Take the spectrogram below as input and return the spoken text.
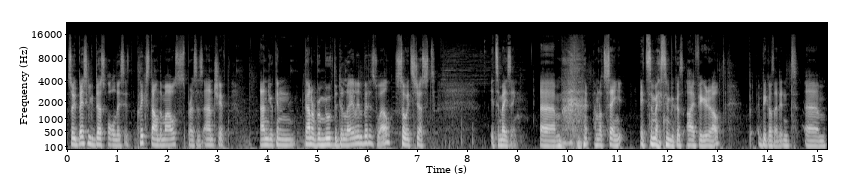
So it basically does all this. It clicks down the mouse presses and shift and you can kind of remove the delay a little bit as well. So it's just it's amazing. Um, I'm not saying it's amazing because I figured it out because I didn't. Um,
